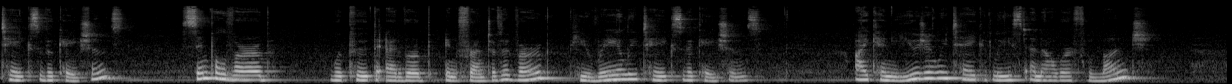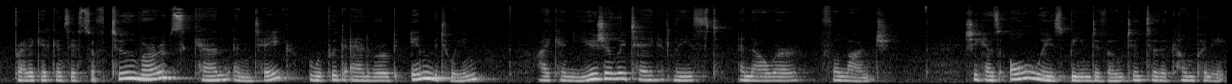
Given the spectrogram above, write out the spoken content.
takes vacations. Simple verb, we put the adverb in front of the verb. He rarely takes vacations. I can usually take at least an hour for lunch. Predicate consists of two verbs, can and take. We put the adverb in between. I can usually take at least an hour for lunch. She has always been devoted to the company.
